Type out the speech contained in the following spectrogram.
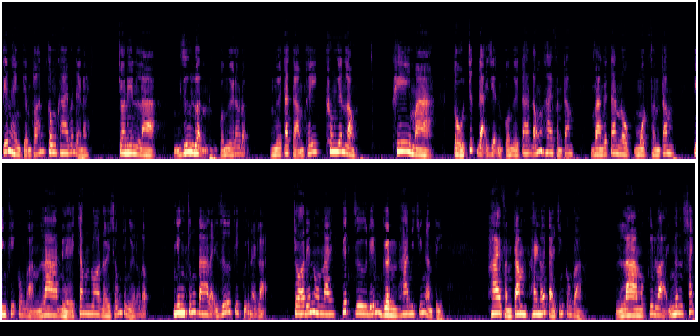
tiến hành kiểm toán công khai vấn đề này. Cho nên là dư luận của người lao động, người ta cảm thấy không yên lòng khi mà tổ chức đại diện của người ta đóng 2% và người ta nộp 1% kinh phí công đoàn là để chăm lo đời sống cho người lao động. Nhưng chúng ta lại giữ cái quỹ này lại cho đến hôm nay kết dư đến gần 29.000 tỷ. 2% hay nói tài chính công đoàn, là một cái loại ngân sách,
